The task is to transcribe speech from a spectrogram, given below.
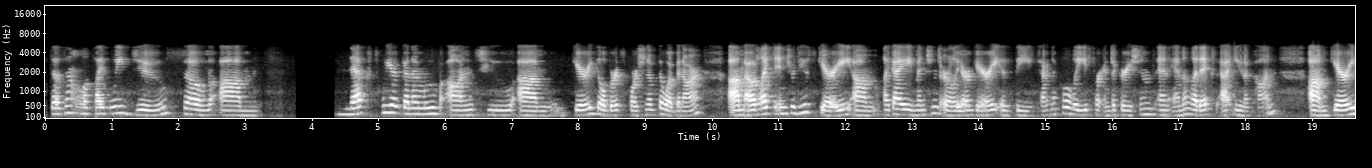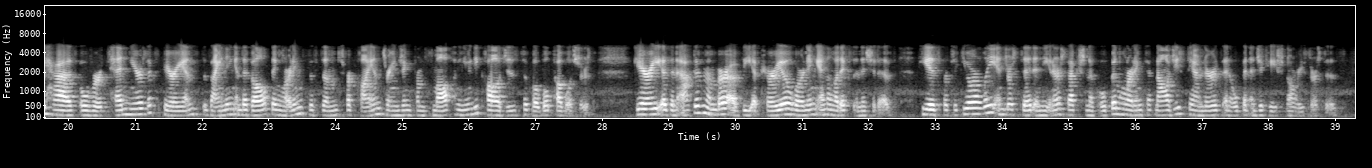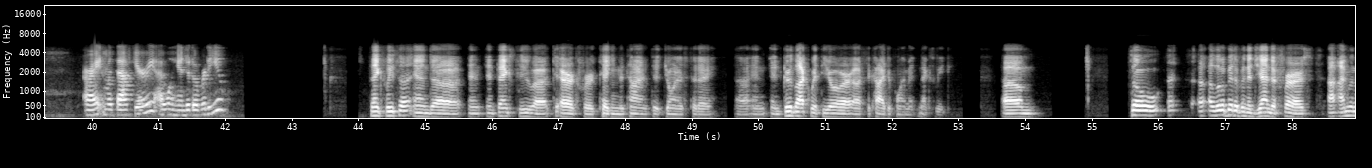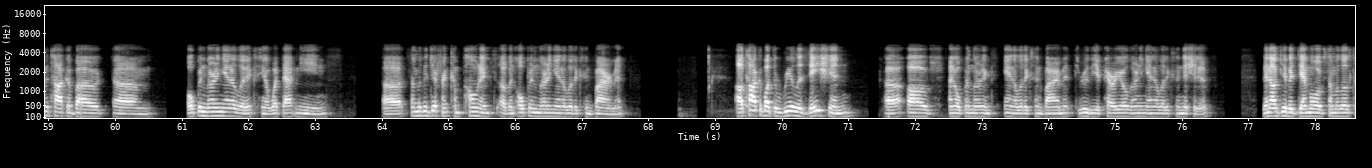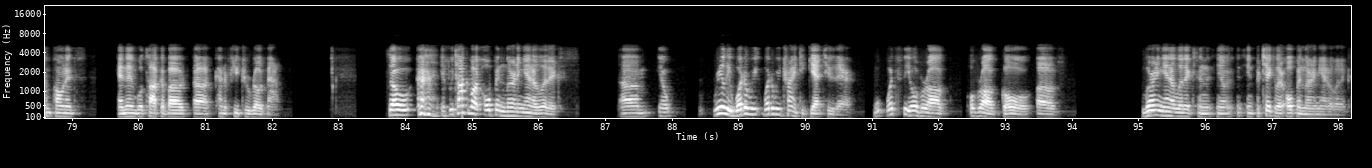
Doesn't look like we do. So um, next we are going to move on to um, Gary Gilbert's portion of the webinar. Um, I would like to introduce Gary. Um, like I mentioned earlier, Gary is the technical lead for integrations and analytics at Unicon. Um, Gary has over 10 years experience designing and developing learning systems for clients ranging from small community colleges to global publishers. Gary is an active member of the Apereo Learning Analytics Initiative. He is particularly interested in the intersection of open learning technology standards and open educational resources. All right, and with that, Gary, I will hand it over to you. Thanks, Lisa, and uh, and, and thanks to uh, to Eric for taking the time to join us today. Uh, and and good luck with your uh, Sakai deployment next week. Um, so a, a, little bit of an agenda first. I'm going to talk about um, open learning analytics. You know what that means. Uh, some of the different components of an open learning analytics environment. I'll talk about the realization uh, of an open learning analytics environment through the Apereo Learning Analytics Initiative. Then I'll give a demo of some of those components, and then we'll talk about uh, kind of future roadmap. So if we talk about open learning analytics, um, you know, really what are we what are we trying to get to there? What's the overall overall goal of learning analytics and you know in particular open learning analytics?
